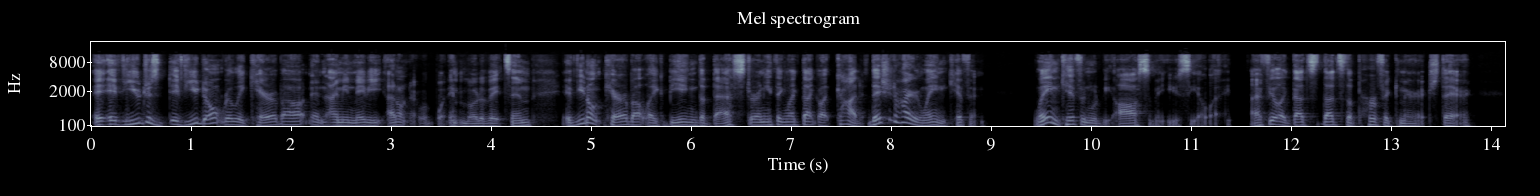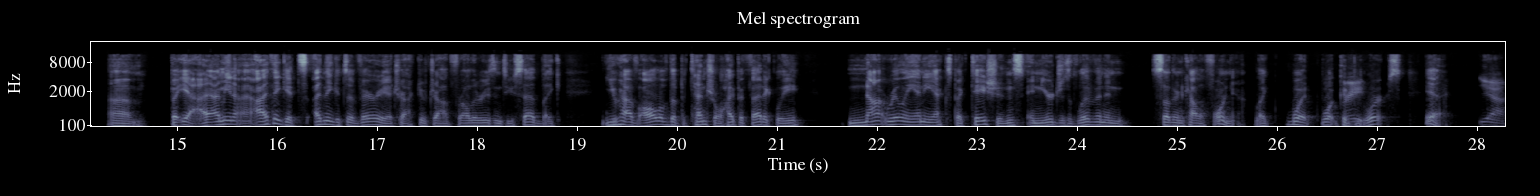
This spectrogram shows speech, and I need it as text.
if you just if you don't really care about and I mean maybe I don't know what motivates him. If you don't care about like being the best or anything like that, like God, they should hire Lane Kiffin. Lane Kiffin would be awesome at UCLA. I feel like that's that's the perfect marriage there. Um, but yeah, I, I mean, I, I think it's I think it's a very attractive job for all the reasons you said. Like you have all of the potential, hypothetically, not really any expectations, and you're just living in Southern California. Like what what could be worse? Yeah, Yeah.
